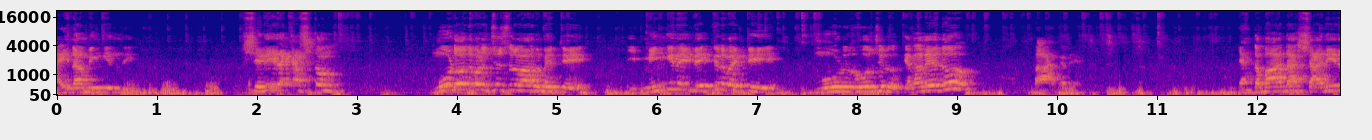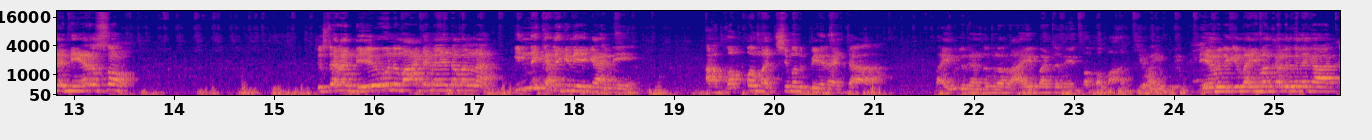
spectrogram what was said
అయినా మింగింది. శరీర కష్టం. మూడోది మనం చూసిన వారు బట్టి ఈ మింగిన ఈ వ్యక్తిని బట్టి మూడు రోజులు తినలేదు తాగలేదు. ఎంత బాధ? శరీర నీరసం. చూసారా? దేవుని మాట వినడం వల్ల ఇన్ని కలిగినాయి కానీ ఆ గొప్ప మత్స్యముల పేరంట బైబిల్ గ్రంథంలో రాయబడ్డమే గొప్ప భాగ్యం అయిపోయింది దేవునికి మహిమ కలుగును గాక.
